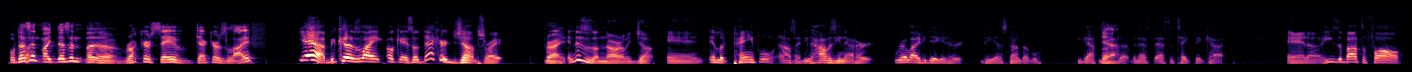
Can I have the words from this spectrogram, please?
Well, doesn't like doesn't uh, Rucker save Deckard's life? Yeah, because like, okay, so Decker jumps right. Right. And this is a gnarly jump, and it looked painful. And I was like, dude, how was he not hurt? Real life, he did get hurt. The uh, stunt double, he got fucked Yeah. up, and that's that's the take they caught. And uh, he's about to fall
